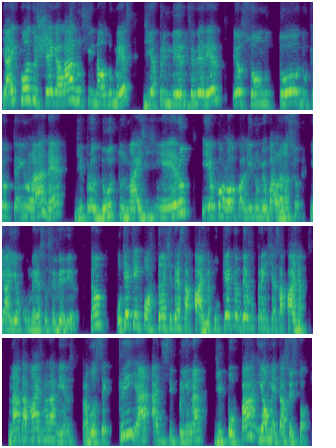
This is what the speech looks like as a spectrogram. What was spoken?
E aí, quando chega lá no final do mês, dia 1 de fevereiro, eu somo todo o que eu tenho lá, né? de produtos mais de dinheiro e eu coloco ali no meu balanço e aí eu começo fevereiro. Então, o que, que é importante dessa página? Por que, que eu devo preencher essa página? Nada mais, nada menos para você criar a disciplina de poupar e aumentar seu estoque.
